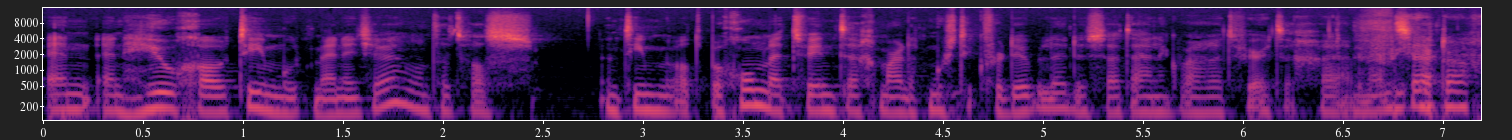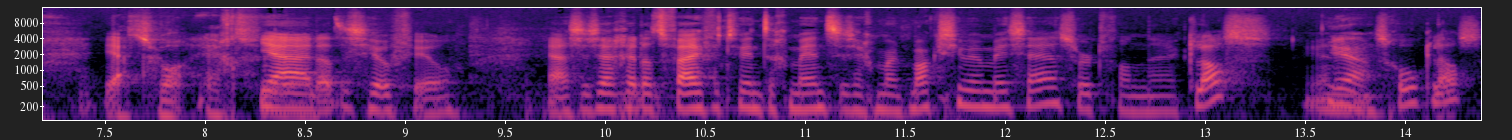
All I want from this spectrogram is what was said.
en een heel groot team moet managen. Want het was een team wat begon met 20, maar dat moest ik verdubbelen. Dus uiteindelijk waren het 40 eh, mensen. 40? Ja. Dat is wel echt veel. Ja, dat is heel veel. Ja, ze zeggen dat 25 mensen zeg maar het maximum is, hè? een soort van eh, klas, een Ja. eh, schoolklas.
